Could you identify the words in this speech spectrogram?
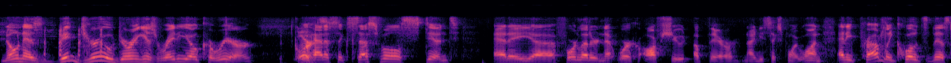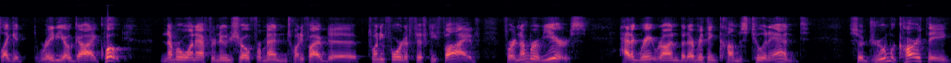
Known as Big Drew during his radio career, course. he had a successful stint at a uh, four-letter network offshoot up there, 96.1, and he proudly quotes this like a radio guy. Quote, number one afternoon show for men 25 to 24 to 55 for a number of years. Had a great run, but everything comes to an end. So Drew McCarthy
